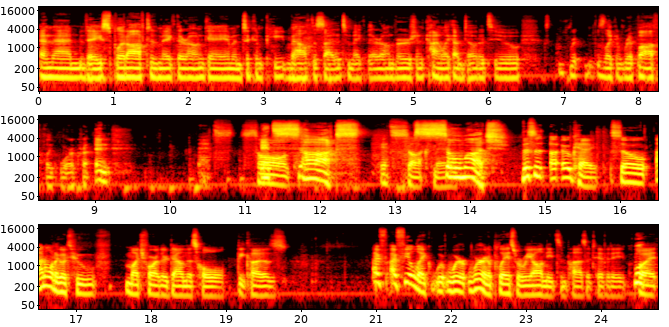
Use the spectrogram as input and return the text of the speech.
And then they split off to make their own game. And to compete, Valve decided to make their own version, kind of like how Dota 2 was like a ripoff, like Warcraft. And it's so it sucks it sucks, man. so much. This is uh, okay. So I don't want to go too much farther down this hole because I, f- I feel like we're, we're we're in a place where we all need some positivity. but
